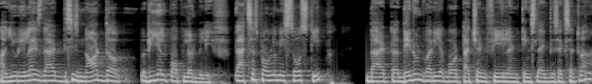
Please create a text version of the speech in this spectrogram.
uh, you realize that this is not the real popular belief the access problem is so steep that uh, they don't worry about touch and feel and things like this etc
